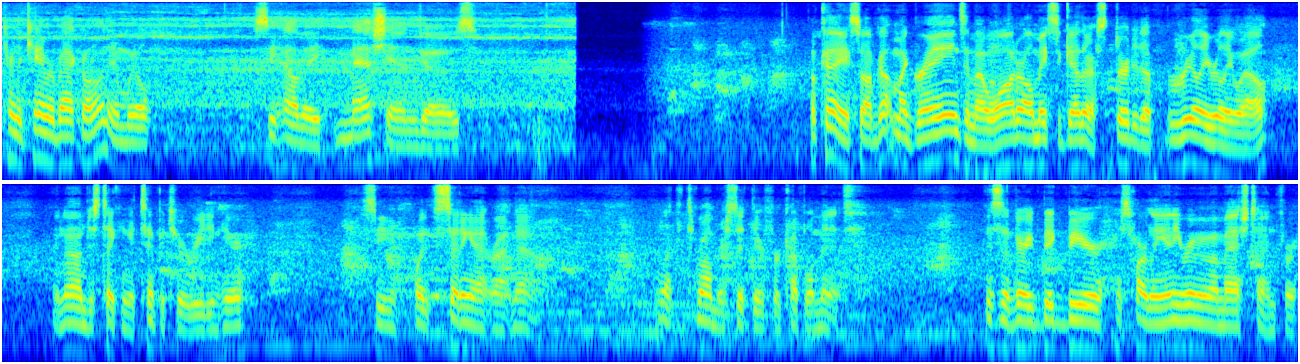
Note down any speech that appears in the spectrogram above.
turn the camera back on and we'll see how the mash-in goes. Okay, so I've got my grains and my water all mixed together. I stirred it up really, really well. And now I'm just taking a temperature reading here. See what it's setting at right now. I'll let the thermometer sit there for a couple of minutes. This is a very big beer. There's hardly any room in my mash tun for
